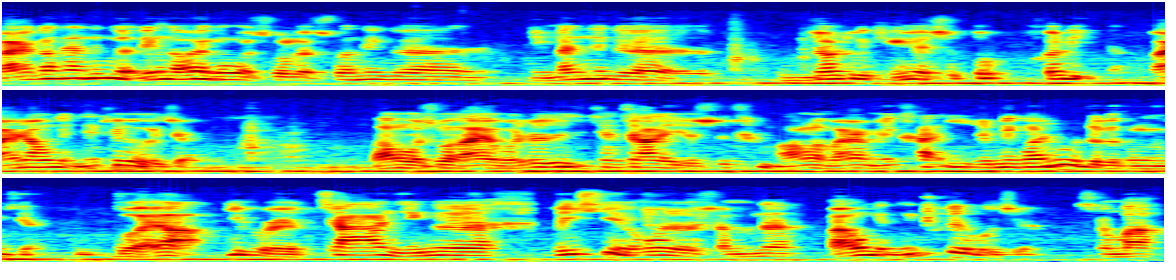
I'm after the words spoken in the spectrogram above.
完了刚才那个领导也跟我说了，说那个你们那个你知道这个停运是不合理的，完了让我给您退回去。完我说，哎，我说这几天家里也是太忙了，完事没看，一直没关注这个东西。我呀，一会儿加您个微信或者什么的，完我给您退回去，行吧？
